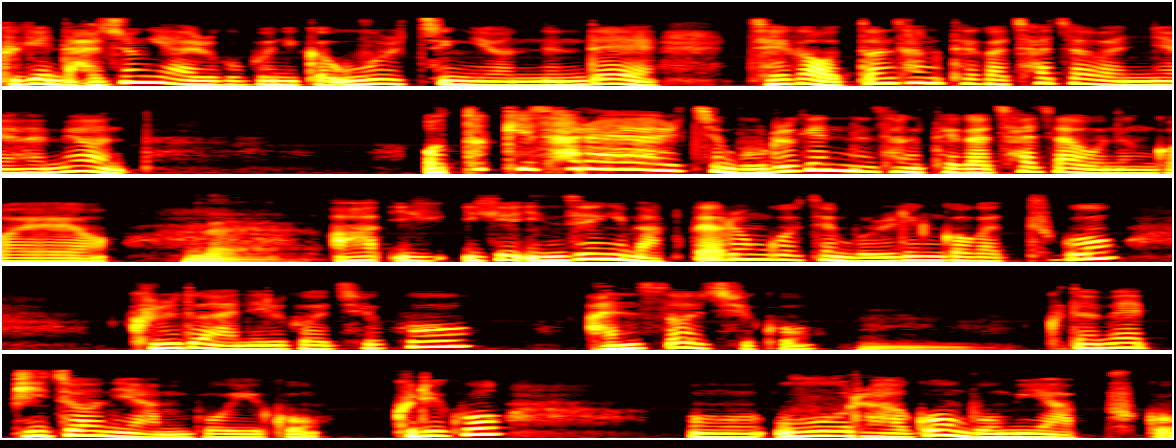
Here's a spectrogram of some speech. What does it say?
그게 나중에 알고 보니까 우울증이었는데 제가 어떤 상태가 찾아왔냐 하면 어떻게 살아야 할지 모르겠는 상태가 찾아오는 거예요. 네. 아, 이, 이게 인생이 막다른 곳에 몰린 것 같고 글도 안 읽어지고 안 써지고 음. 그다음에 비전이 안 보이고 그리고 어, 우울하고 몸이 아프고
